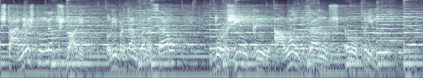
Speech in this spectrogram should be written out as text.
está neste momento histórico libertando a nação do regime que há longos anos a oprime.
